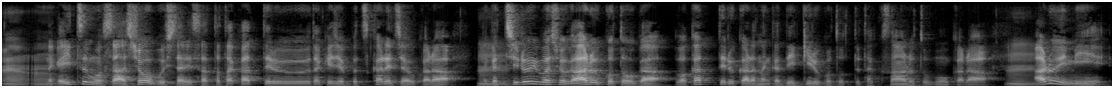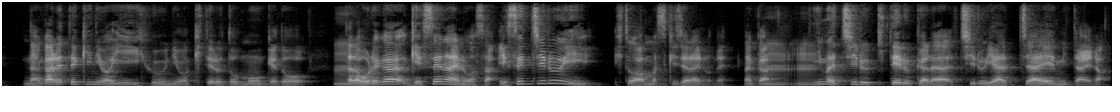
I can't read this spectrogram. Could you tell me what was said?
うんうん。なんかいつもさ勝負したりさ戦ってるだけじゃやっぱ疲れちゃうから、うん。なんかちるい場所があることが分かってるからなんかできることってたくさんあると思うから、うん。ある意味流れ的にはいい風には来てると思うけど、うん。ただ俺が消せないのはさエセチルい人はあんま好きじゃないのね。なんか、うんうん。今チル来てるからチルやっちゃえみたいな。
